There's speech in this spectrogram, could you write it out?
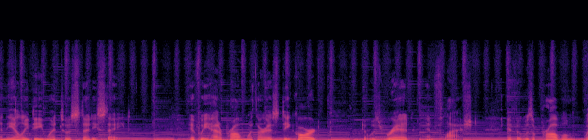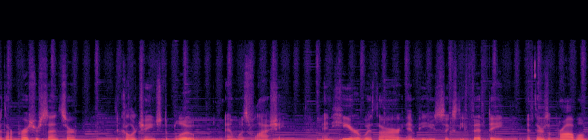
and the LED went to a steady state. If we had a problem with our SD card, it was red and flashed. If it was a problem with our pressure sensor, the color changed to blue and was flashing. And here with our MPU 6050, if there's a problem,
